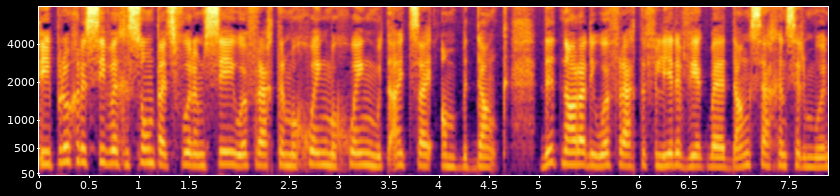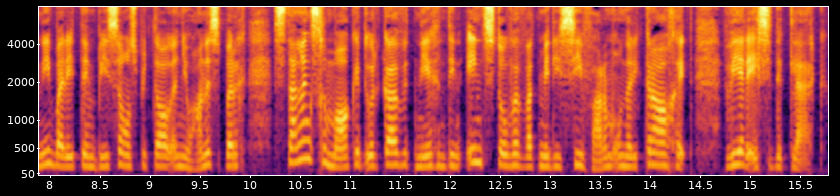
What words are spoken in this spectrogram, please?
Die progressiewe gesondheidsforum sê hoofregter Mogoeng Mogoeng moet uit sy amp bedank. Dit nadat die hoofregter verlede week by 'n dankseggingseremonie by die Tembisa Hospitaal in Johannesburg stellings gemaak het oor COVID-19 en stowwe wat medisy warm onder die kraag het, weer Essie de Klerk.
